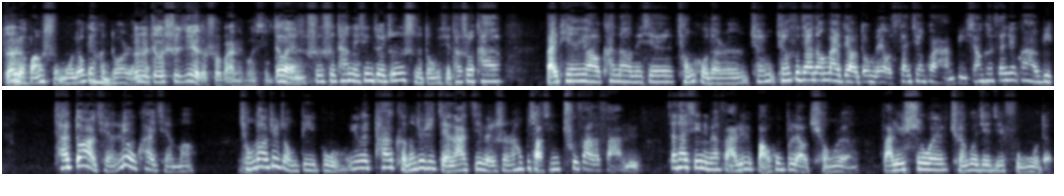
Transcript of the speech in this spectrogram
留给黄始木，留给很多人的。留给这个世界的，说白了那封信。对，是是他内心最真实的东西。他说他白天要看到那些穷苦的人，全全副家当卖掉都没有三千块韩币，想想看三千块韩币才多少钱？六块钱吗？穷到这种地步，因为他可能就是捡垃圾为生，然后不小心触犯了法律，在他心里面，法律保护不了穷人，法律是为权贵阶级服务的，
